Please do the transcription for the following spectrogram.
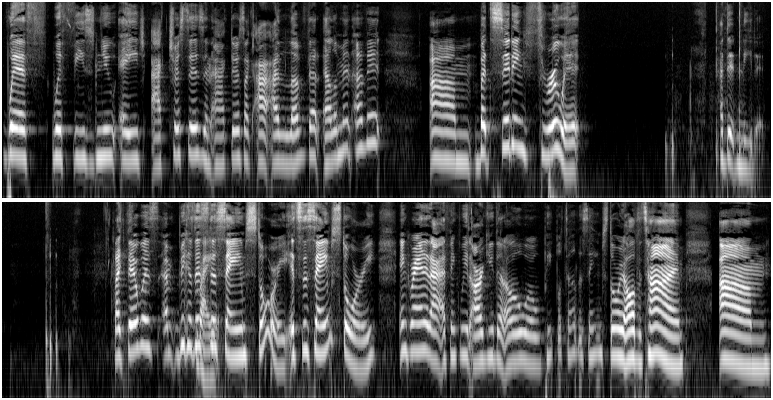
with with these new age actresses and actors like i i love that element of it um but sitting through it i didn't need it. Like there was um, because it's the same story. It's the same story. And granted I, I think we'd argue that oh well people tell the same story all the time. Um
